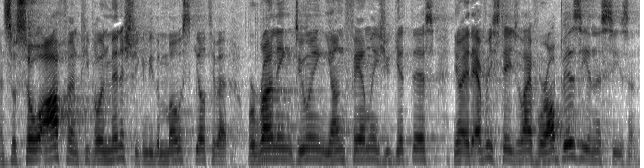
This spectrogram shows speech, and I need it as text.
And so, so often, people in ministry can be the most guilty about it. We're running, doing, young families, you get this. You know, at every stage of life, we're all busy in this season.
